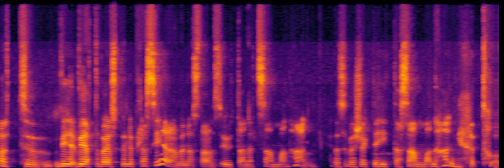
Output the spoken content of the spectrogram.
att veta var jag skulle placera mig någonstans utan ett sammanhang. Alltså jag försökte hitta sammanhanget. Då.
